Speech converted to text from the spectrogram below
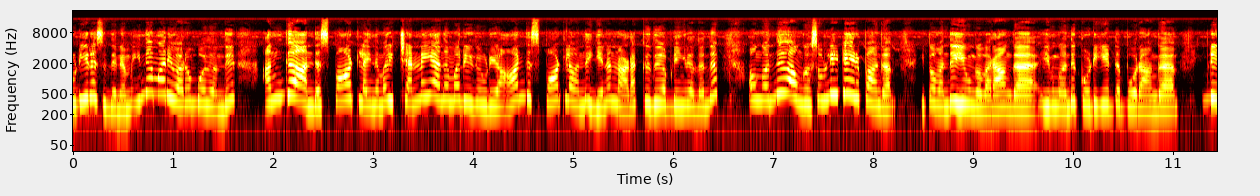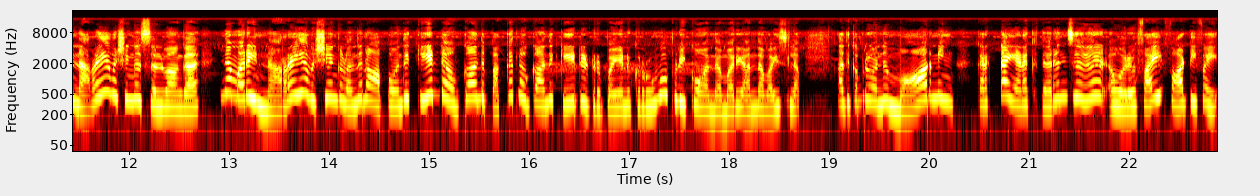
குடியரசு தினம் இந்த மாதிரி வரும்போது வந்து அங்கே அந்த ஸ்பாட்டில் இந்த மாதிரி சென்னை அந்த மாதிரி இருக்கக்கூடிய ஆன் த ஸ்பாட்டில் வந்து என்ன நடக்குது அப்படிங்கிறது வந்து அவங்க வந்து அவங்க சொல்லிகிட்டே இருப்பாங்க. இப்போ வந்து இவங்க வராங்க இவங்க வந்து கொடியேற்ற போகிறாங்க இப்படி நிறைய விஷயங்கள் சொல்லுவாங்க. இந்த மாதிரி நிறைய விஷயங்கள் வந்து நான் அப்போ வந்து கேட்ட உட்காந்து பக்கத்தில் உட்காந்து கேட்டுட்ருப்பேன் எனக்கு ரொம்ப பிடிக்கும் அந்த மாதிரி அந்த வயசில். அதுக்கப்புறம் வந்து மார்னிங் கரெக்டாக எனக்கு தெரிஞ்சு ஒரு ஃபைவ் ஃபார்ட்டி ஃபைவ்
